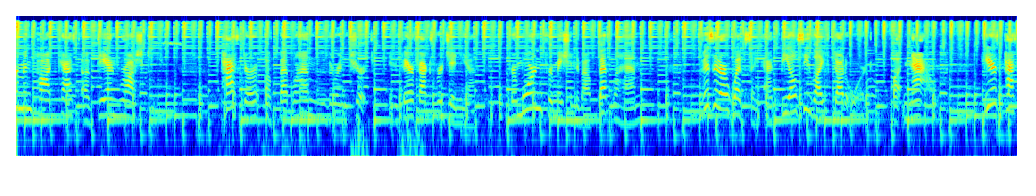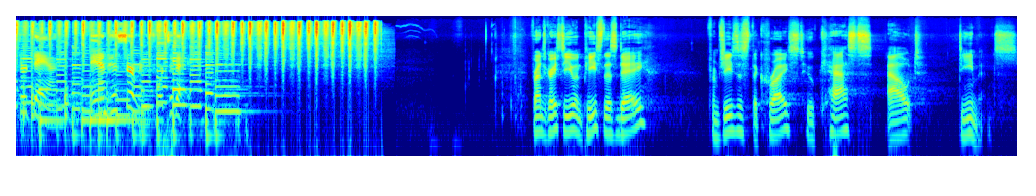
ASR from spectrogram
sermon podcast of Dan Roschke, pastor of Bethlehem Lutheran Church in Fairfax, Virginia. For more information about Bethlehem, visit our website at blclife.org. But now, here's Pastor Dan and his sermon for today. Friends, grace to you and peace this day from Jesus the Christ who casts out demons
